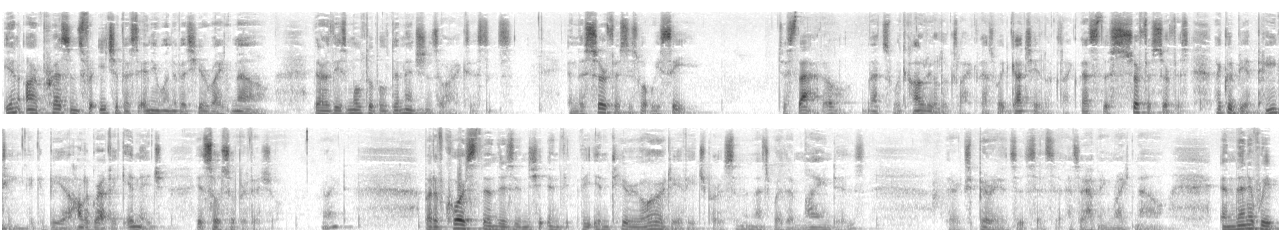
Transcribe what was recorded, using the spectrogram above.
in our presence for each of us, any one of us here right now, there are these multiple dimensions of our existence. And the surface is what we see. Just that. Oh, that's what Kaurya looks like. That's what Gache looks like. That's the surface surface. That could be a painting. It could be a holographic image. It's so superficial, right? But of course, then there's in, in the interiority of each person, and that's where their mind is, their experiences as, as they're having right now. And then if we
